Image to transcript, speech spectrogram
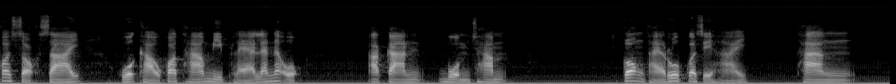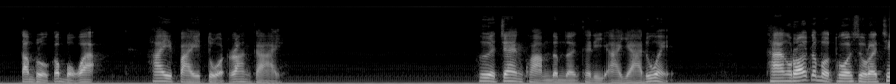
ข้อศอกซ้าย หัวเข่าข้อเท้ามีแผลและหน้าอก อาการบวมช้ำกล้องถ่ายรูปก็เสียหาย ทางตำรวจก็บอกว่าให้ไปตรวจร่างกาย เพื่อแจ้งความดำเนินคดีอาญาด้วย ทางร้อยตำรวจโทสุรเช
